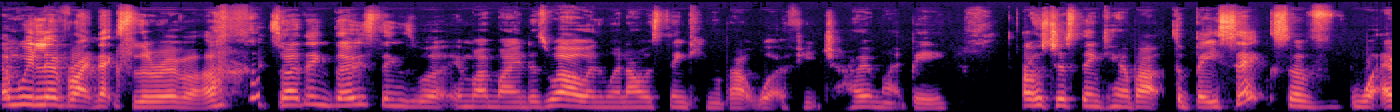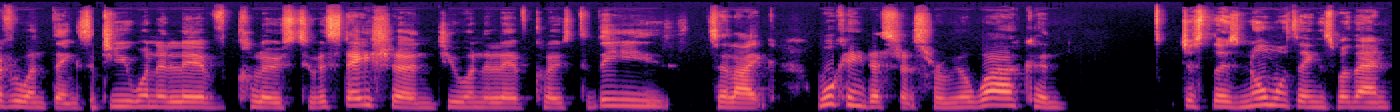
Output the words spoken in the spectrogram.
And we live right next to the river. So i think those things were in my mind as well. And when i was thinking about what a future home might be I was just thinking about the basics of what everyone thinks. Do you want to live close to a station? Do you want to live close to these, to like walking distance from your work and just those normal things? But then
